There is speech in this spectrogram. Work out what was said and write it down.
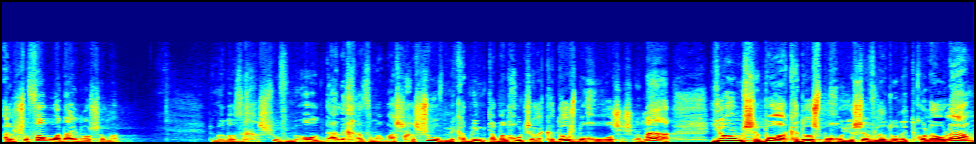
על שופר הוא עדיין לא שמע. אני אומר לו, זה חשוב מאוד, דע לך, זה ממש חשוב, מקבלים את המלכות של הקדוש ברוך הוא, ראש השנה, יום שבו הקדוש ברוך הוא יושב לדון את כל העולם.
